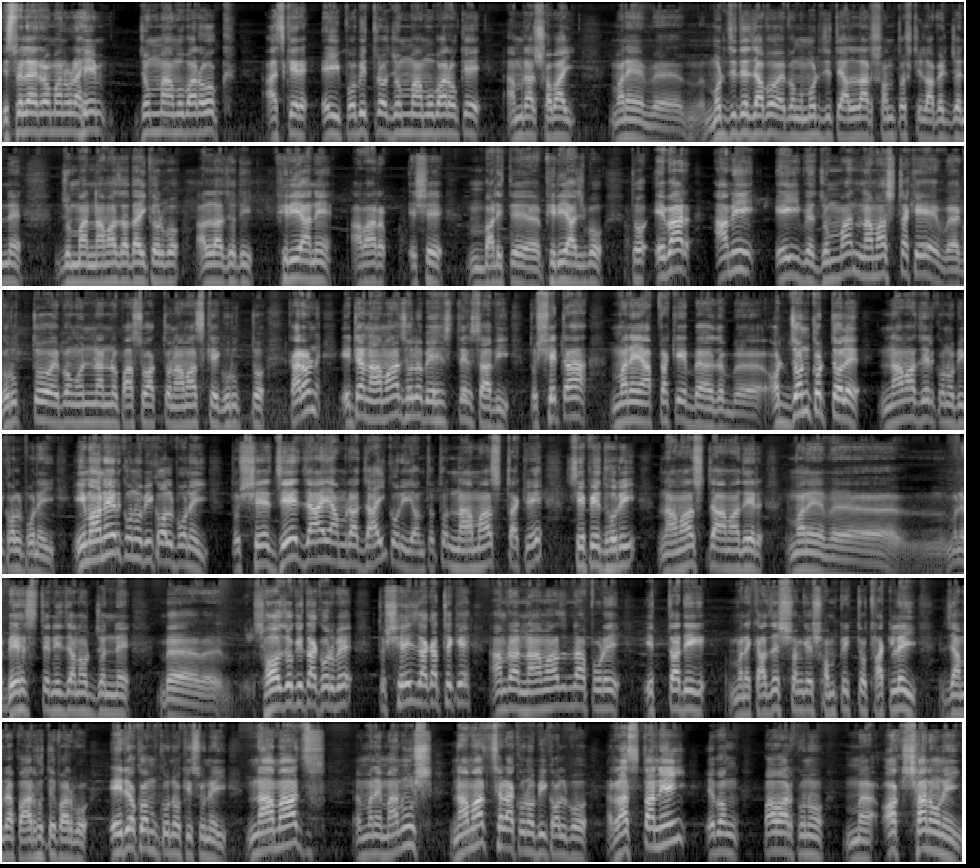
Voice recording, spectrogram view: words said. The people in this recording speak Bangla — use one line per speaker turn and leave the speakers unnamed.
বিসমিল্লাহ রহমান রাহিম। জুম্মা মুবারক। আজকের এই পবিত্র জুম্মা মুবারকে আমরা সবাই মানে মসজিদে যাব এবং মসজিদে আল্লাহর সন্তুষ্টি লাভের জন্যে জুম্মার নামাজ আদায় করব। আল্লাহ যদি ফিরিয়ে আনে, আবার এসে বাড়িতে ফিরে আসব। তো এবার আমি এই জুম্মার নামাজটাকে গুরুত্ব এবং অন্যান্য পাঁচ ওয়াক্ত নামাজকে গুরুত্ব, কারণ এটা নামাজ হলো বেহেস্তের চাবি। তো সেটা মানে আপনাকে অর্জন করতে হলে নামাজের কোনো বিকল্প নেই, ইমানের কোনো বিকল্প নেই। তো সে যে যাই আমরা যাই করি, অন্তত নামাজটাকে চেপে ধরি, নামাজটা আমাদের মানে মানে বেহেস্তে নিয়ে যাওয়ার জন্যে সহযোগিতা করবে। তো সেই জায়গা থেকে আমরা নামাজ না পড়ে ইত্যাদি মানে কাজের সঙ্গে সম্পৃক্ত থাকলেই যে আমরা পার হতে পারব, এরকম কোনো কিছু নেই। নামাজ মানে মানুষ নামাজ ছাড়া কোনো বিকল্প রাস্তা নেই এবং পাওয়ার কোনো অকশানও নেই।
